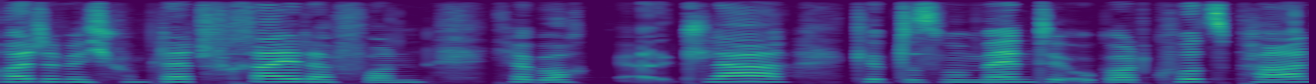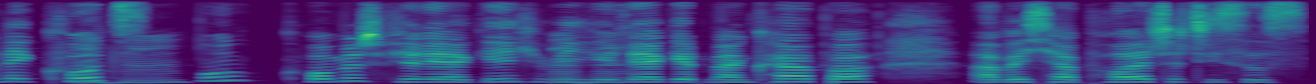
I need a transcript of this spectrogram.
Heute bin ich komplett frei davon. Ich habe auch, äh, klar, gibt es Momente, oh Gott, kurz Panik, kurz, mhm. oh, komisch, wie reagiere ich, wie mhm. reagiert mein Körper, aber ich habe heute dieses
